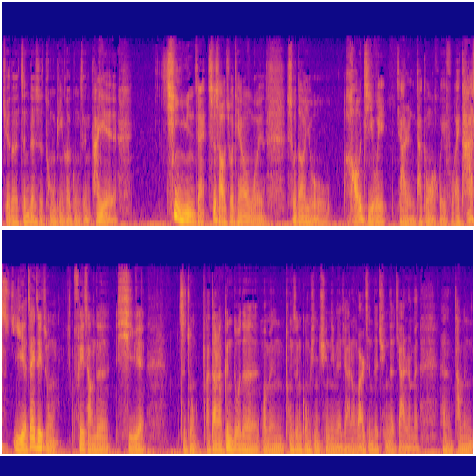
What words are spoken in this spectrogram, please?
觉得真的是同频和共振，他也幸运在至少昨天我收到有好几位家人，他跟我回复，哎，他也在这种。非常的喜悦之中啊，当然更多的我们同真公平群里面的家人，玩真的群的家人们，嗯，他们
